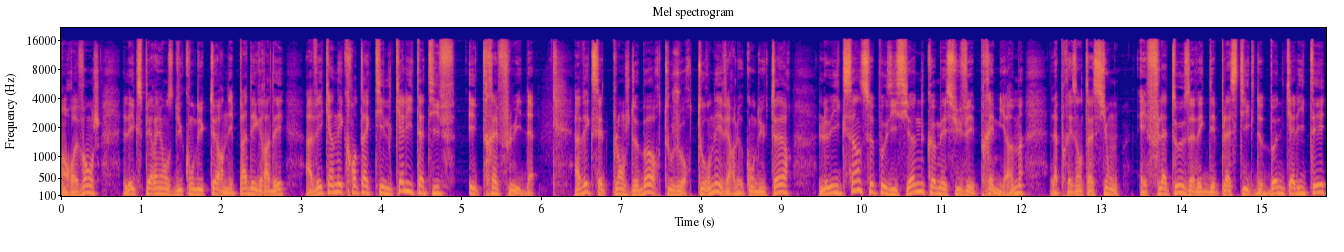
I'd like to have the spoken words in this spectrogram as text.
En revanche, l'expérience du conducteur n'est pas dégradée avec un écran tactile qualitatif et très fluide. Avec cette planche de bord toujours tournée vers le conducteur, le X1 se positionne comme SUV premium. La présentation est flatteuse avec des plastiques de bonne qualité,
